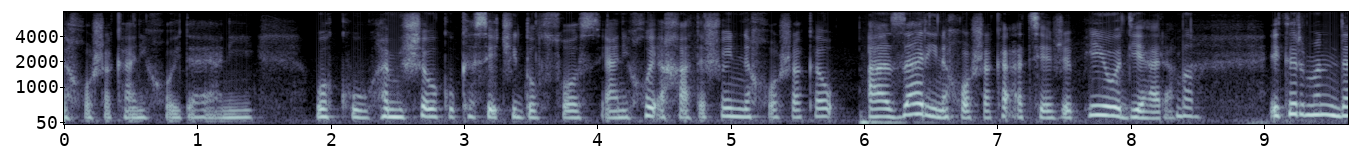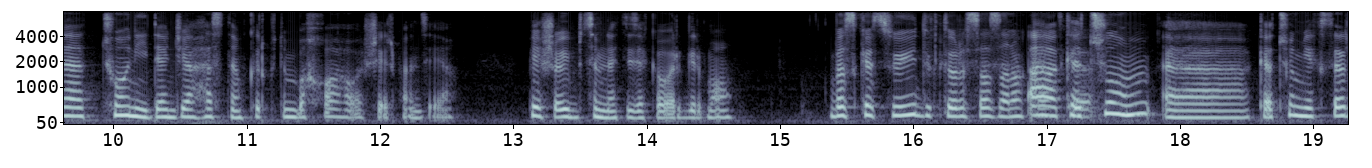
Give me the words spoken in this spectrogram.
نەخۆشەکانی خۆیدا ینی وەکو هەمیشە وەکو کەسێکی دڵسۆز ینی خۆی ئەخاتە شوێن نەخۆشەکە و ئازاری نەخۆشەکە ئەچێژێ پێوە دیارە ئیتر من لە تۆنی دەنجیا هەستم کردکتم بەخواوە شێرپەنجەیە پێشەوەی بچم نەتیزەکە وەرگرمەوە بەس کە چووی دکتۆرە سازانە کە چوم کە چوم یەکسەر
